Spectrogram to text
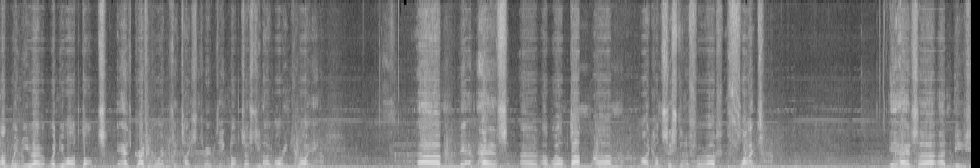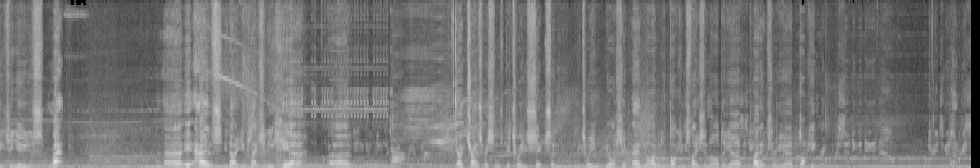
like when you uh, when you are docked, it has graphical representations of everything, not just you know orange lighting. Um, it has uh, a well done um, icon system for uh, flight. It has uh, an easy to use map. Uh, it has, you know, you can actually hear uh, you know, transmissions between ships and between your ship and either the docking station or the uh, planetary uh, docking ring.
